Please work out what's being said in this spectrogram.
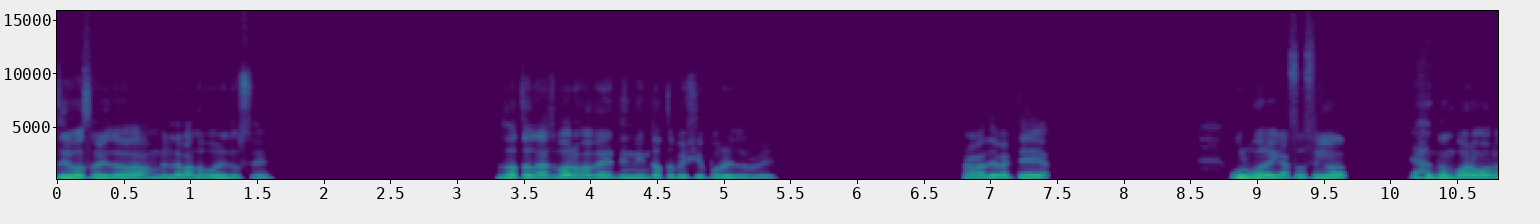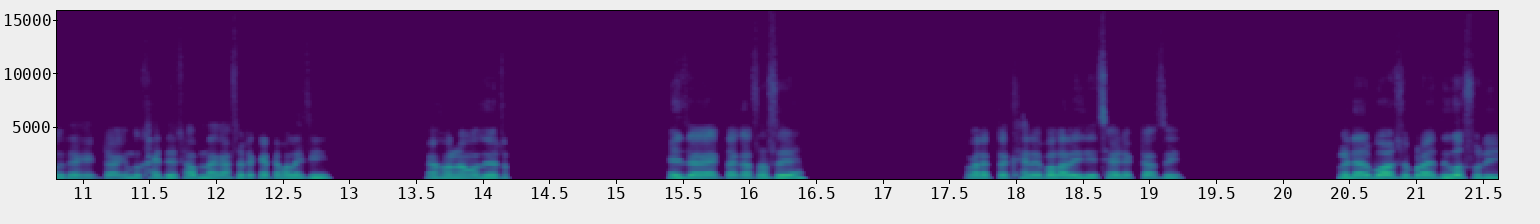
দুই বছরই তো আলহামদুলিল্লাহ ভালো পরে ধরছে যত গাছ হবে, দিন দিন তত বেশি পরে ধরবে। আমাদের বাড়িতে উলবরে গাছও ছিল, একদম বড় বড় থাকে একটা, কিন্তু খাইতে সব না গাছটা কেটে ফেলাইছি। এখন আমাদের এই জায়গায় একটা গাছ আছে আর একটা খেরে ফেলার এই যে সাইড একটা আছে। এটার বয়স প্রায় দুই বছরই,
